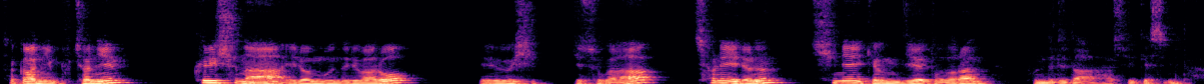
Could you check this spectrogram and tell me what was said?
석가님, 부처님, 크리슈나 이런 분들이 바로 의식 지수가 천에 이르는 신의 경지에 도달한 분들이다 할 수 있겠습니다.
